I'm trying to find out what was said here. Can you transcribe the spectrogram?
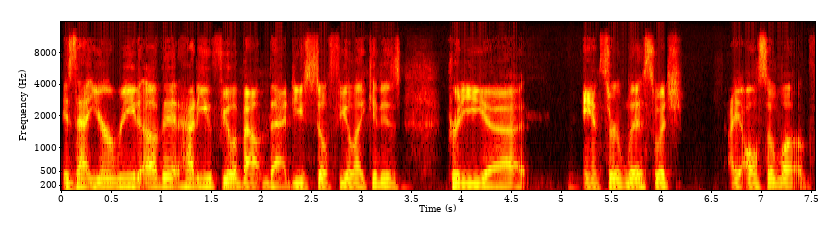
is that your read of it? How do you feel about that? Do you still feel like it is pretty uh answerless, which I also love?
